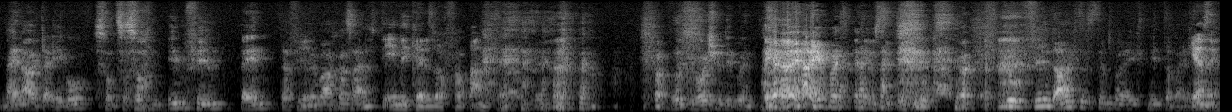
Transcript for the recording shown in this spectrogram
mein alter Ego sozusagen im Film Ben, der Filmemacher sein. Die Ähnlichkeit ist auch verbannt. Du wolltest schon die Brille. Ja, ja, ich muss Du, vielen Dank, dass du im Projekt mit dabei bist. Gerne.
